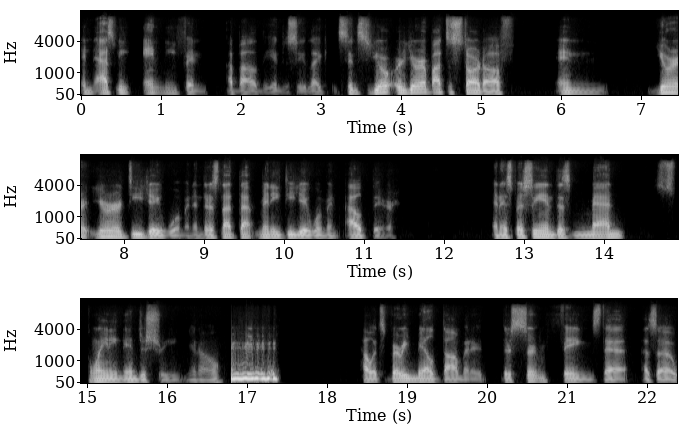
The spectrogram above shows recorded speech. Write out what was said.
and ask me anything about the industry. Like since you're or you're about to start off and you're you're a DJ woman and there's not that many DJ women out there. And especially in this man splaining industry, you know, how it's very male dominant. There's certain things that as a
